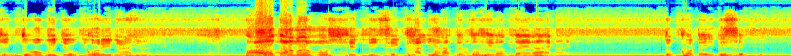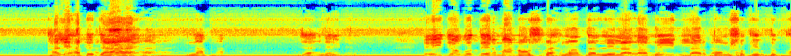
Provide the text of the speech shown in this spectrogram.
কিন্তু অভিযোগ করি নাই। তাও তো আমার মুর্শিদ দিছে, খালি হাতে তো ফেরত দেয় নাই। দুঃখটাই দিছে, খালি হাতে যায়? না, যায় নাই এই জগতের মানুষ রহমাত আলামিন, তার বংশকে দুঃখ,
